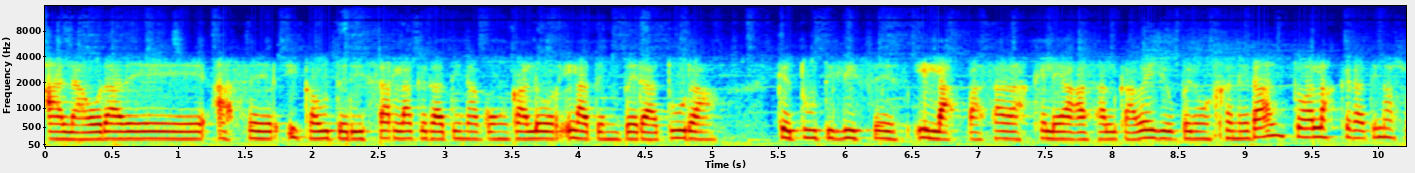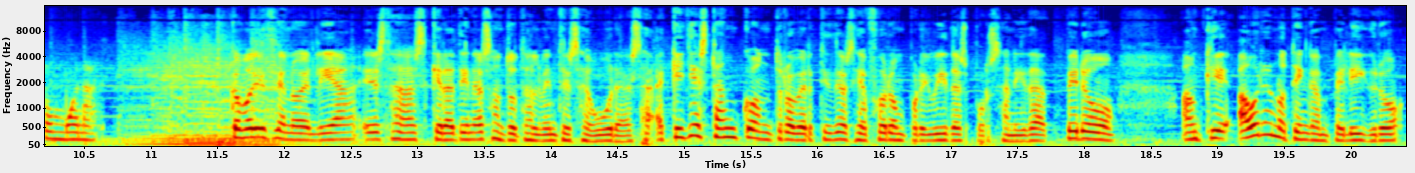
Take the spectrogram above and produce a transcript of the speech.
a la hora de hacer y cauterizar la queratina con calor, la temperatura que tú utilices y las pasadas que le hagas al cabello, pero en general todas las queratinas son buenas. Como dice Noelia, estas queratinas son totalmente seguras. Aquellas tan controvertidas ya fueron prohibidas por sanidad, pero aunque ahora no tengan peligro,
